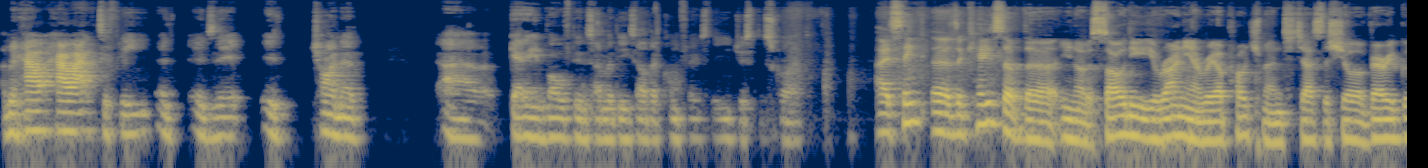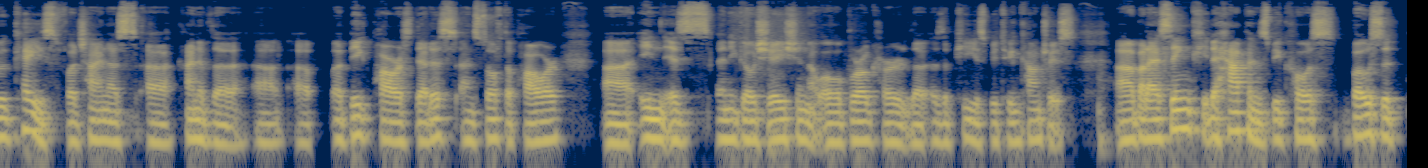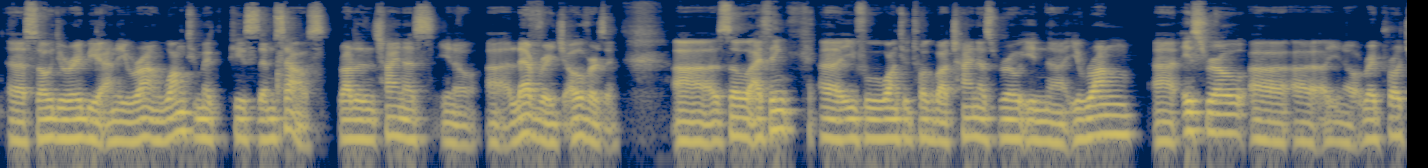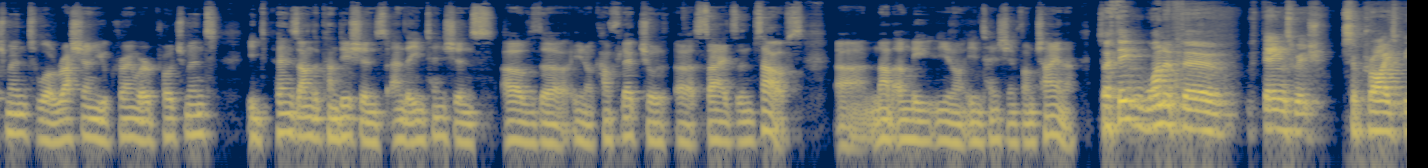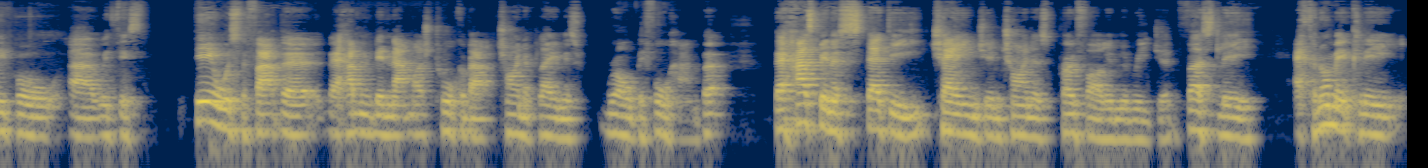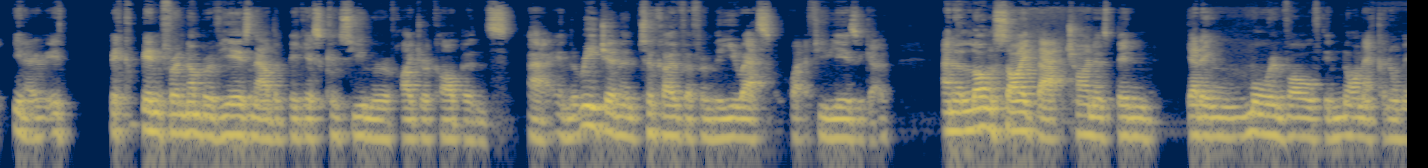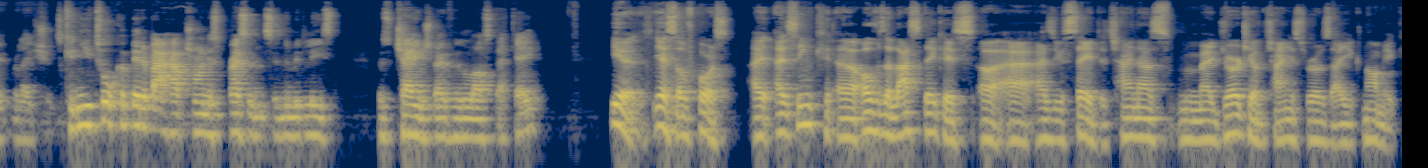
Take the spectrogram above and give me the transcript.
I mean, how, how actively is it is China uh, getting involved in some of these other conflicts that you just described? I think uh, the case of the you know Saudi Iranian rapprochement just show a very good case for China's uh, kind of the uh, uh a big power status and soft power uh, in its negotiation or broker the, the peace between countries. Uh, but I think it happens because both Saudi Arabia and Iran want to make peace themselves rather than China's you know leverage over them. Uh, so I think uh, if we want to talk about China's role in uh, Iran, uh, Israel, uh, uh, you know, rapprochement or Russian-Ukraine rapprochement, it depends on the conditions and the intentions of the you know conflictual sides themselves, not only you know intention from China. So I think one of the things which surprised people with this deal was the fact that there hadn't been that much talk about China playing this role beforehand, but there has been a steady change in China's profile in the region. Firstly, economically, you know, it's been for a number of years now the biggest consumer of hydrocarbons uh, in the region and took over from the US quite a few years ago. And alongside that, China's been getting more involved in non economic relations. Can you talk a bit about how China's presence in the Middle East has changed over the last decade? Yes, yes, of course. I, think uh, over the last decades, uh, as you said, China's majority of Chinese roles are economic.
